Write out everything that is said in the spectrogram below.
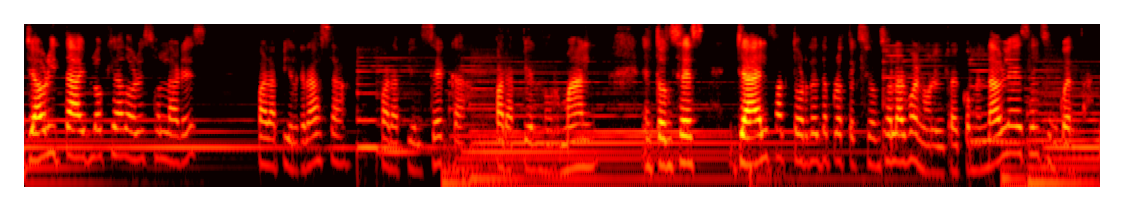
ya ahorita hay bloqueadores solares para piel grasa, para piel seca, para piel normal. Entonces, ya el factor de, protección solar, bueno, el recomendable es el 50.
